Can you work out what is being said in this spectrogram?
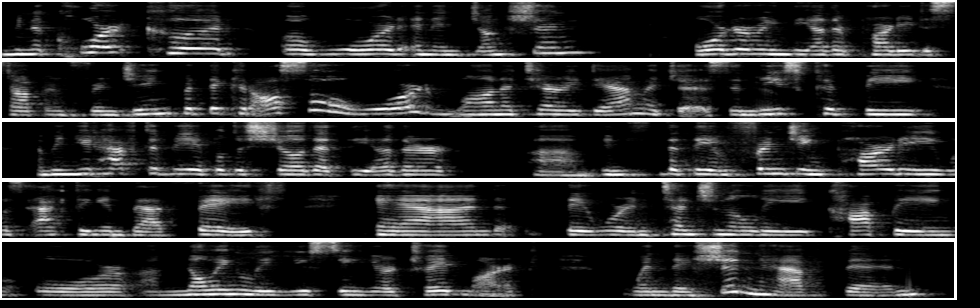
I mean a court could award an injunction ordering the other party to stop infringing but they could also award monetary damages and yeah. these could be I mean, you'd have to be able to show that the other um, in, that the infringing party was acting in bad faith and they were intentionally copying or um, knowingly using your trademark when they shouldn't have been.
